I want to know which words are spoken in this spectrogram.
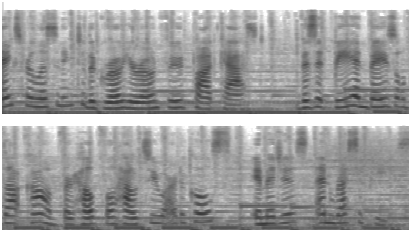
Thanks for listening to the Grow Your Own Food podcast. Visit beeandbasil.com for helpful how to articles, images, and recipes.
